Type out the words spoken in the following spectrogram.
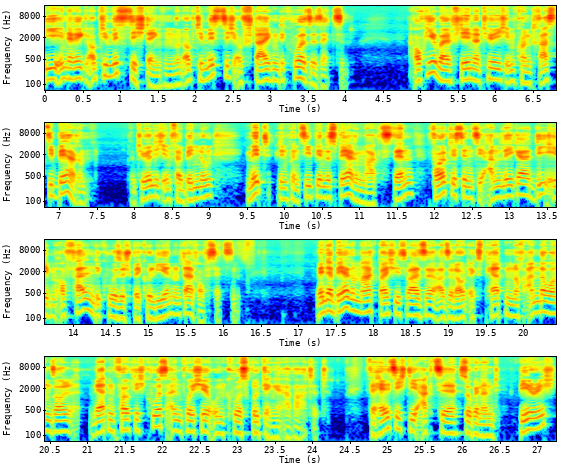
die in der Regel optimistisch denken und optimistisch auf steigende Kurse setzen. Auch hierbei stehen natürlich im Kontrast die Bären. Natürlich in Verbindung mit den Prinzipien des Bärenmarkts, denn folglich sind sie Anleger, die eben auf fallende Kurse spekulieren und darauf setzen. Wenn der Bärenmarkt beispielsweise also laut Experten noch andauern soll, werden folglich Kurseinbrüche und Kursrückgänge erwartet. Verhält sich die Aktie sogenannt bearish,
